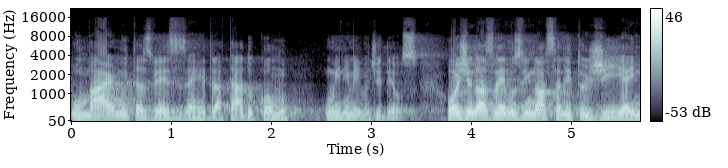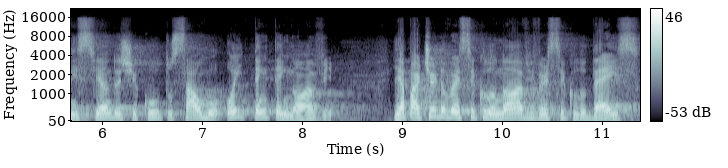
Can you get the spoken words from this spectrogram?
o mar muitas vezes é retratado como um inimigo de Deus. Hoje nós lemos em nossa liturgia, iniciando este culto, Salmo 89. E a partir do versículo 9, versículo 10,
